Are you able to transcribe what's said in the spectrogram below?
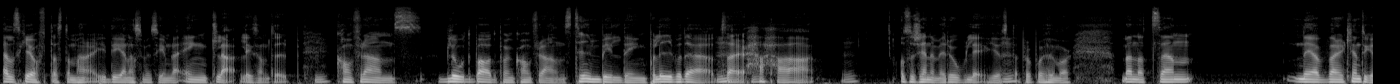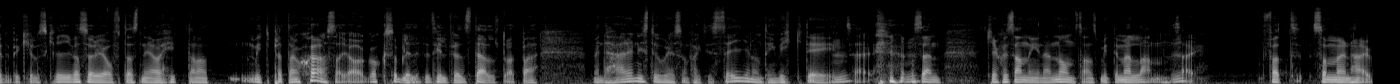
älskar ju oftast de här idéerna som är så himla enkla, liksom typ Mm. konferens, blodbad på en konferens, teambuilding på liv och död, Mm. så här, haha. Mm. Och så känner jag mig rolig, just Mm. apropå humor. Men att sen, när jag verkligen tycker att det blir kul att skriva så är det oftast när jag hittar något, mitt pretentiösa jag också blir lite tillfredsställt och att bara, men det här är en historia som faktiskt säger någonting viktigt. Mm. Mm. och sen kanske sanningen är någonstans mitt emellan. Mm. Så här. För att som med den här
